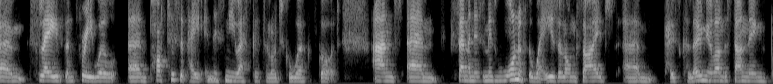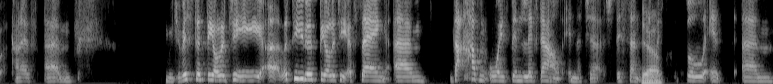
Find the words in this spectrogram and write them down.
um, slaves and free, will um, participate in this new eschatological work of God. And um, feminism is one of the ways, alongside um, post colonial understandings, but kind of um, Mujerista theology, uh, Latina theology of saying um, that hasn't always been lived out in the church. This sense yeah. in which full um,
